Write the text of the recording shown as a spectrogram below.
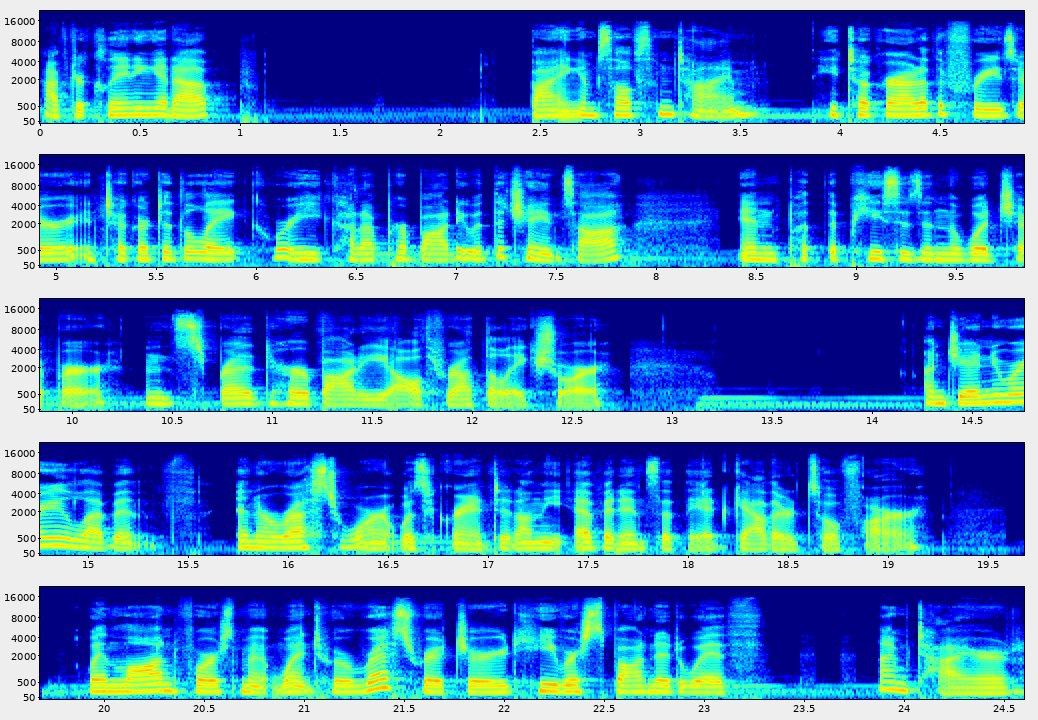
After cleaning it up, buying himself some time, he took her out of the freezer and took her to the lake where he cut up her body with the chainsaw and put the pieces in the wood chipper and spread her body all throughout the lake shore. On January 11th, an arrest warrant was granted on the evidence that they had gathered so far. When law enforcement went to arrest Richard, he responded with, I'm tired.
